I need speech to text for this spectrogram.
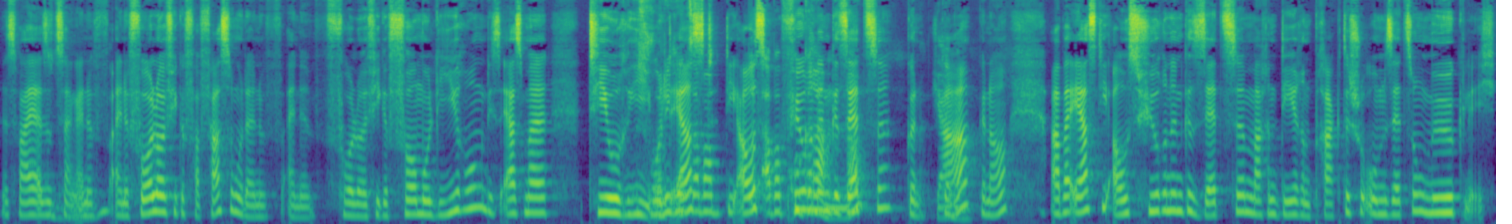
es war ja sozusagen eine, eine vorläufige Verfassung oder eine, eine vorläufige Formulierung, die ist erstmal Theorie und erst aber, die ausführenden ne? Gesetze, ne? genau, ja, genau. genau, aber erst die ausführenden Gesetze machen deren praktische Umsetzung möglich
